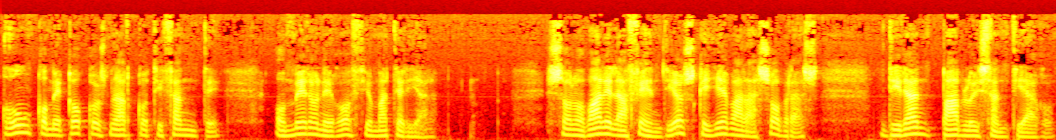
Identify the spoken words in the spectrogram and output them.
o un comecocos narcotizante o mero negocio material. Sólo vale la fe en Dios que lleva a las obras, dirán Pablo y Santiago.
